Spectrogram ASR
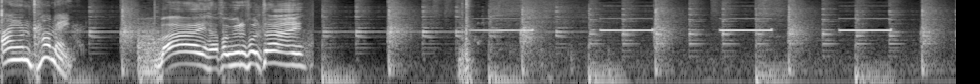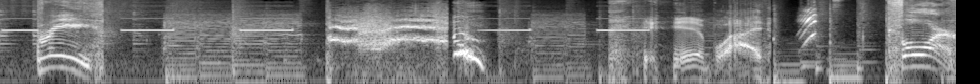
I am coming. Bye, have a beautiful time. Three. Yeah, boy. Four.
